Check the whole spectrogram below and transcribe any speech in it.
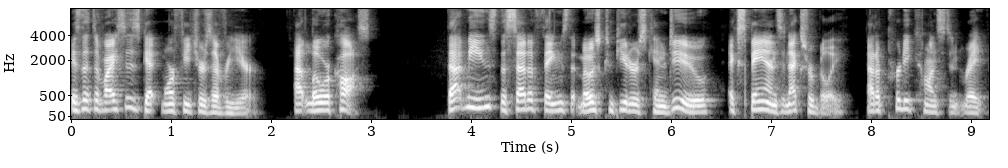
is that devices get more features every year, at lower cost, that means the set of things that most computers can do expands inexorably at a pretty constant rate.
